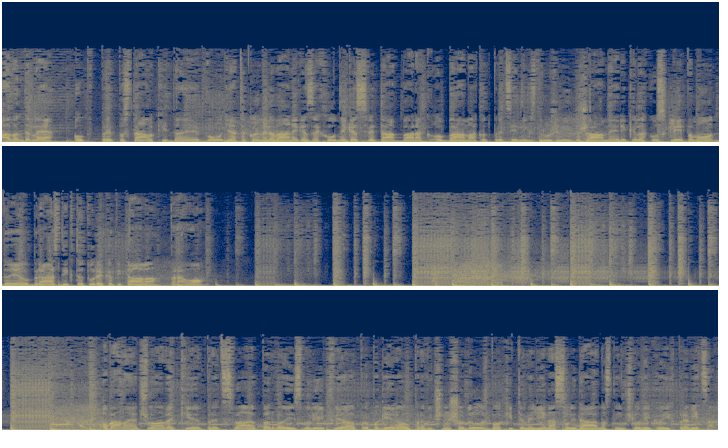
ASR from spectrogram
A vendarle, ob predpostavki, da je vodja tako imenovanega zahodnega sveta Barack Obama kot predsednik Združenih držav Amerike, lahko sklepamo, da je obraz diktature kapitala prav on. Obama je človek, ki je pred svojo prvo izvolitvijo propagiral pravičnejšo družbo, ki temelji na solidarnosti in človekovih pravicah.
